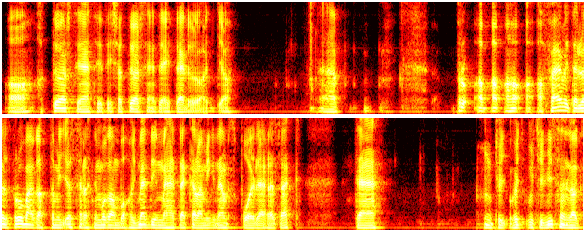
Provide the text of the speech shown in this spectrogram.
a, a történetét és a történeteit előadja. A, a, a, a felvétel előtt próbálgattam így összerakni magamba, hogy meddig mehetek el, amíg nem spoilerezek, de úgyhogy, úgy, úgy, viszonylag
